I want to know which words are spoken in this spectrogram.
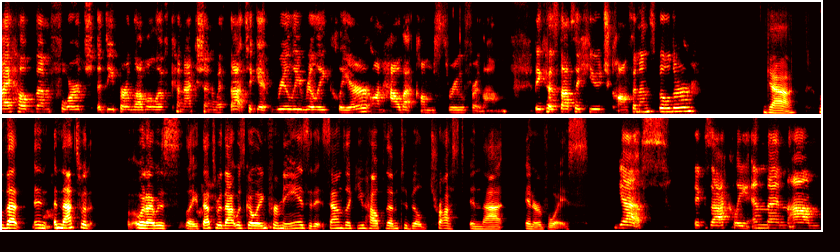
I help them forge a deeper level of connection with that to get really, really clear on how that comes through for them because that's a huge confidence builder. Yeah. Well, that, and, and that's what what I was like, that's where that was going for me is that it sounds like you help them to build trust in that inner voice. Yes, exactly. And then, um,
